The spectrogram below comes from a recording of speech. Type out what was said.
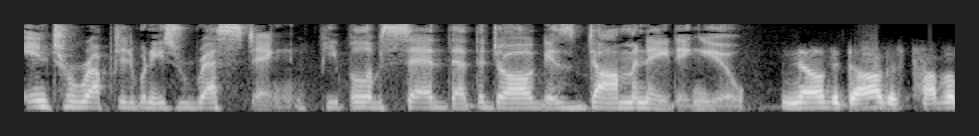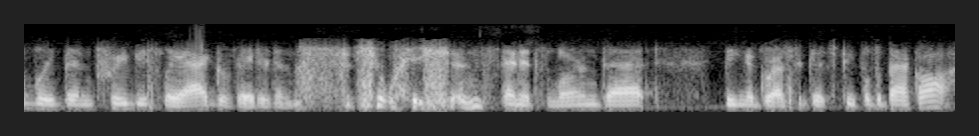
interrupted when he's resting. People have said that the dog is dominating you. No, the dog has probably been previously aggravated in those situations, and it's learned that being aggressive gets people to back off.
